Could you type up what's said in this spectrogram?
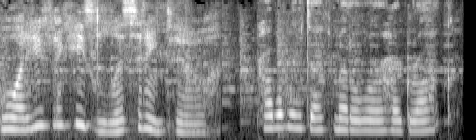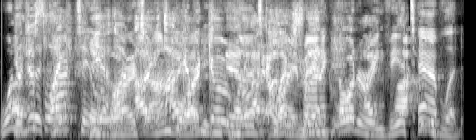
What do you think he's listening to? Probably death metal or hard rock. One You're of the just like, cocktail yeah, bars I- I- on I board gotta go includes rock climbing. electronic No, ordering via tablet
